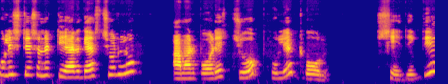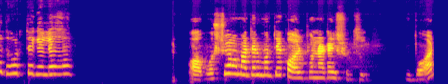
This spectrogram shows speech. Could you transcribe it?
পুলিশ স্টেশনে টিয়ার গ্যাস ছুড়লো, আমার বরের চোখ ফুলে ঢোল। সেদিক দিয়ে ধরতে গেলে অবশ্য আমাদের মধ্যে কল্পনাটাই সুখী। বর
